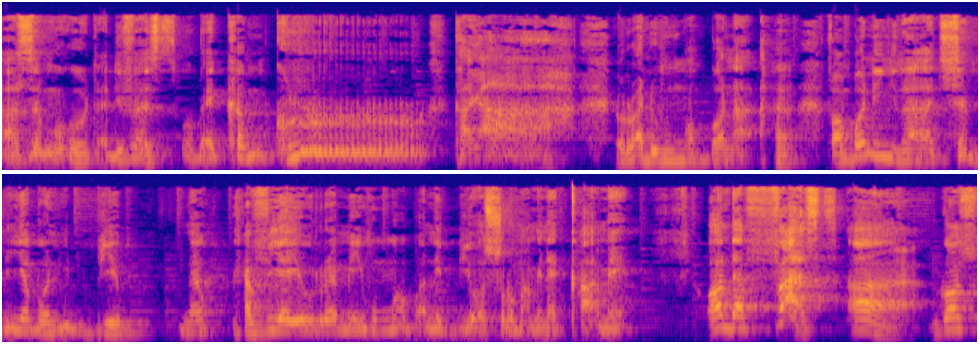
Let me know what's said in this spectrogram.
asɛm o 31st wɔbɛkam kurr kaya awurade hummɔbɔ na fambɔne nyinaa kyɛ menyɛ bɔne biam na afei a yɛwura me hummɔbɔ ne bia ɔsoro ma me ne ka me on the first ah, because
